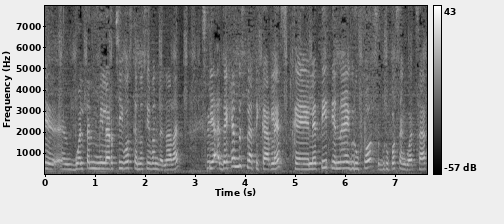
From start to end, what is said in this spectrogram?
eh, envuelta en mil archivos que no sirven de nada. Sí. Y ah, déjenme platicarles que Leti tiene grupos, grupos en WhatsApp,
